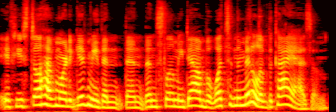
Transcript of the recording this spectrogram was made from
if you still have more to give me, then then then slow me down. But what's in the middle of the chiasm?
